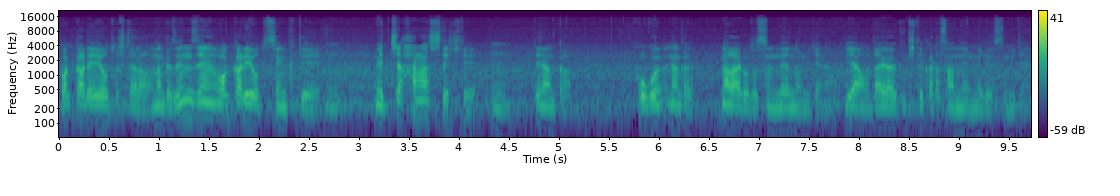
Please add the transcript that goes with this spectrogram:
別れようとしたらなんか全然別れようとせんくてめっちゃ話してきてうんうん。でなんかここなんか長いこと住んでんのみたいな「いやもう大学来てから3年目です」みたいな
